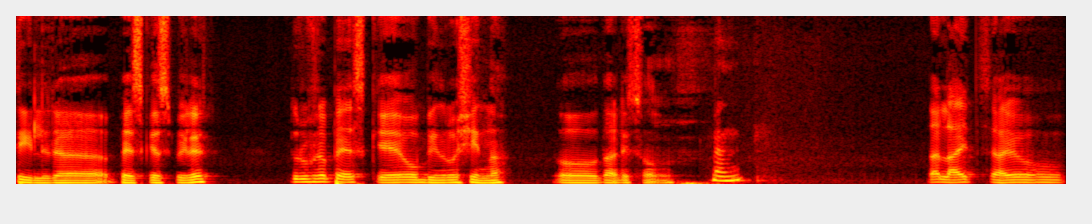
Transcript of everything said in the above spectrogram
tidligere PSG-spiller, dro fra PSG og begynner å skinne. Og det er litt sånn Men Det er leit. Jeg er jo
